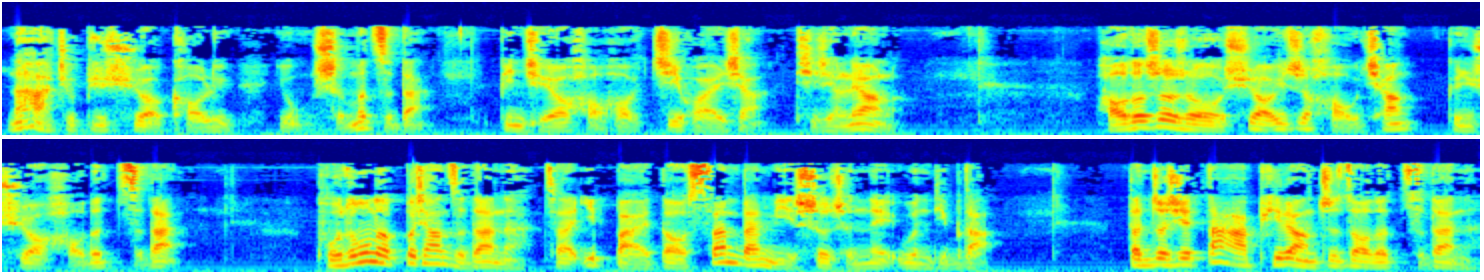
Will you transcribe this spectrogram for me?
那就必须要考虑用什么子弹，并且要好好计划一下提前量了。好的射手需要一支好枪，更需要好的子弹。普通的步枪子弹呢，在一百到三百米射程内问题不大，但这些大批量制造的子弹呢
